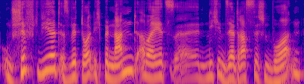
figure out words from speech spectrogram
umschifft wird. Es wird deutlich benannt, aber jetzt äh, nicht in sehr drastischen Worten.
